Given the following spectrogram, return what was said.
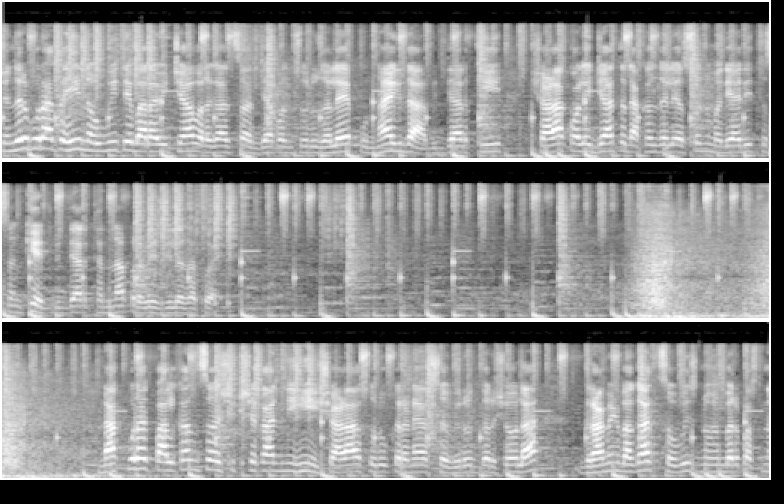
चंद्रपुरातही नववी ते बारावीच्या वर्गाचं अध्यापन सुरू झालंय. पुन्हा एकदा विद्यार्थी शाळा कॉलेजात दाखल झाले असून मर्यादित संख्येत विद्यार्थ्यांना प्रवेश दिला जातोय. नागपुरात पालकांसह शिक्षकांनीही शाळा सुरू करण्यास विरोध दर्शवला. ग्रामीण भागात सव्वीस नोव्हेंबरपासून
